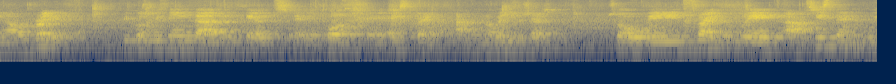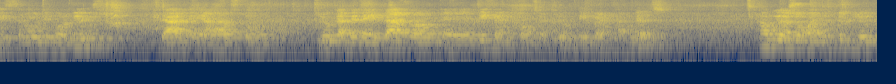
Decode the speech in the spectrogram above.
in our project because we think that it helps uh, both uh, expert and novel users. So we try to create a system with multiple views that uh, allows to look at the data from uh, different points of view, different angles. And we also wanted to include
